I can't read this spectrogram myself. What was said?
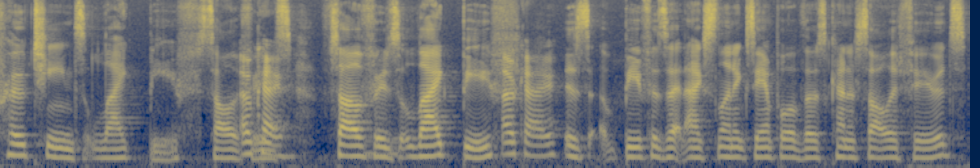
Proteins like beef, solid Okay. foods, solid foods like beef. Okay. is beef is an excellent example of those kind of solid foods,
